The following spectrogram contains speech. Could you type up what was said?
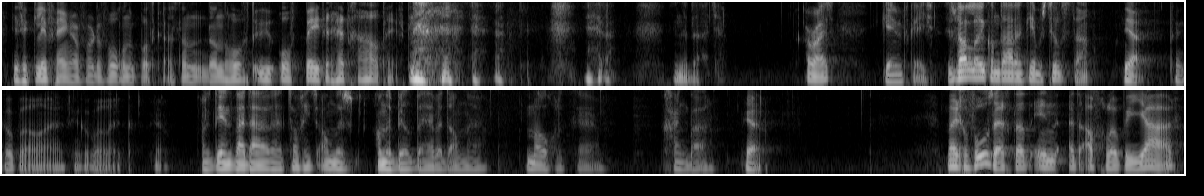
Dit is een cliffhanger voor de volgende podcast. Dan, dan hoort u of Peter het gehaald heeft. ja, inderdaad. Ja. Alright, gamification. Het is wel leuk om daar een keer bij stil te staan. ja, vind ik ook wel, eh, vind ik ook wel leuk. Ja. Want ik denk dat wij daar eh, toch iets anders, ander beeld bij hebben dan eh, mogelijk gangbaar. ja. Mijn gevoel zegt dat in het afgelopen jaar...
